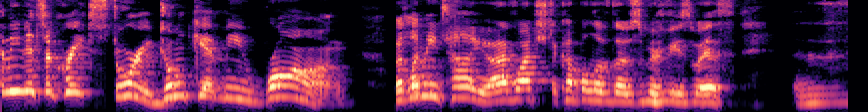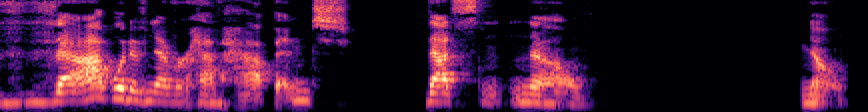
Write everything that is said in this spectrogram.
I mean, it's a great story. Don't get me wrong. But let me tell you, I've watched a couple of those movies with that would have never have happened. That's no. No.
